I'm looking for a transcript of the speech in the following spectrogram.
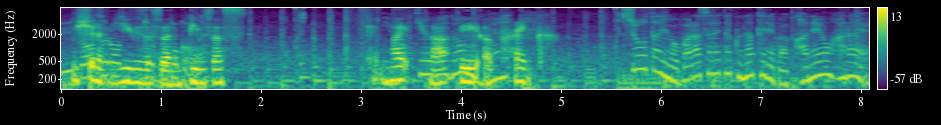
You shouldn't use us and abuse us. It might not be a prank. 正体をばらされたくなければ金を払え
